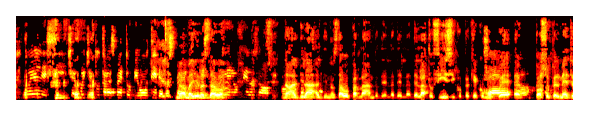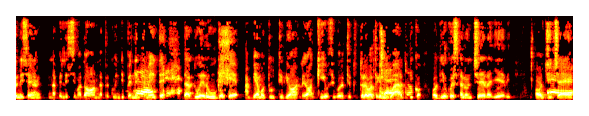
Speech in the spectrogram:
quelle sì, cioè, poi c'è tutto l'aspetto beauty dello specchio. No, ma io non stavo... No, al di là, al di, non stavo parlando del, del, del lato fisico, perché comunque certo. eh, posso permettermi, sei una, una, bellissima donna, per cui indipendentemente Grazie. da due rughe che abbiamo tutti, le ho, le ho anch'io, figurati, tutte le volte che certo. mi guardi dico, oddio, questa non c'era ieri oggi c'è,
